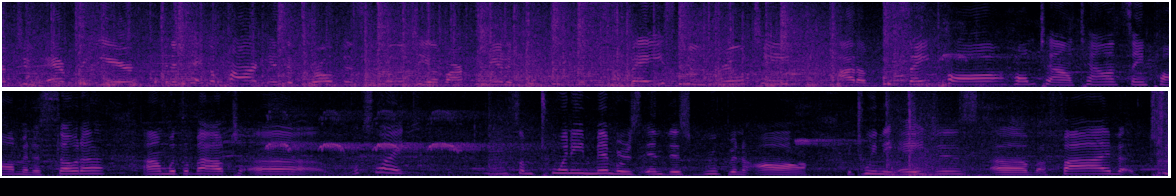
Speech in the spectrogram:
forward to every year and to take a part in the growth and stability of our community. This is phase two drill team out of St. Paul, hometown town, St. Paul, Minnesota, um, with about, uh, looks like some 20 members in this group in all between the ages of 5 to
